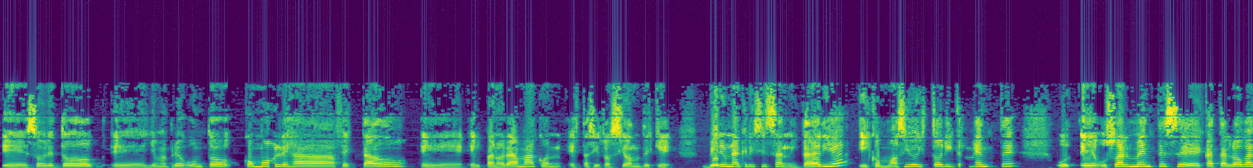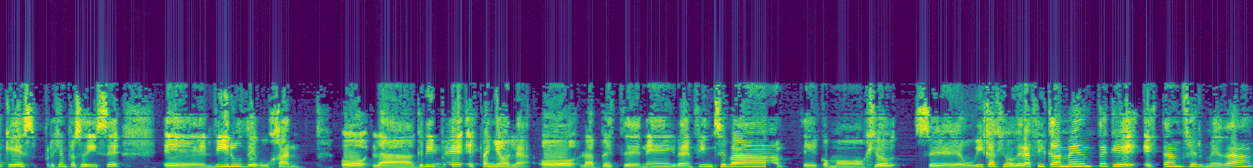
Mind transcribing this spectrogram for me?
eh, sobre todo, eh, yo me pregunto cómo les ha afectado eh, el panorama con esta situación de que viene una crisis sanitaria y como ha sido históricamente, eh, usualmente se cataloga que es, por ejemplo, se dice eh, el virus de Wuhan o la gripe española o la peste negra, en fin, se va eh, como se ubica geográficamente que esta enfermedad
